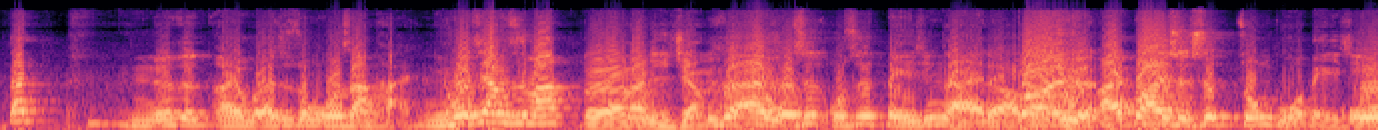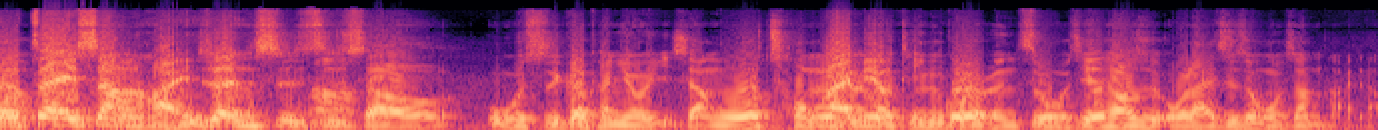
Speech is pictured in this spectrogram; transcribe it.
那你那个哎，我来自中国上海，你会这样子吗？对啊，那你讲。不是哎，我是我是北京来的，不好意思，哎，不好意思，是中国北京。我在上海认识至少五十个朋友以上，我从来没有听过有人自我介绍是我来自中国上海的，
